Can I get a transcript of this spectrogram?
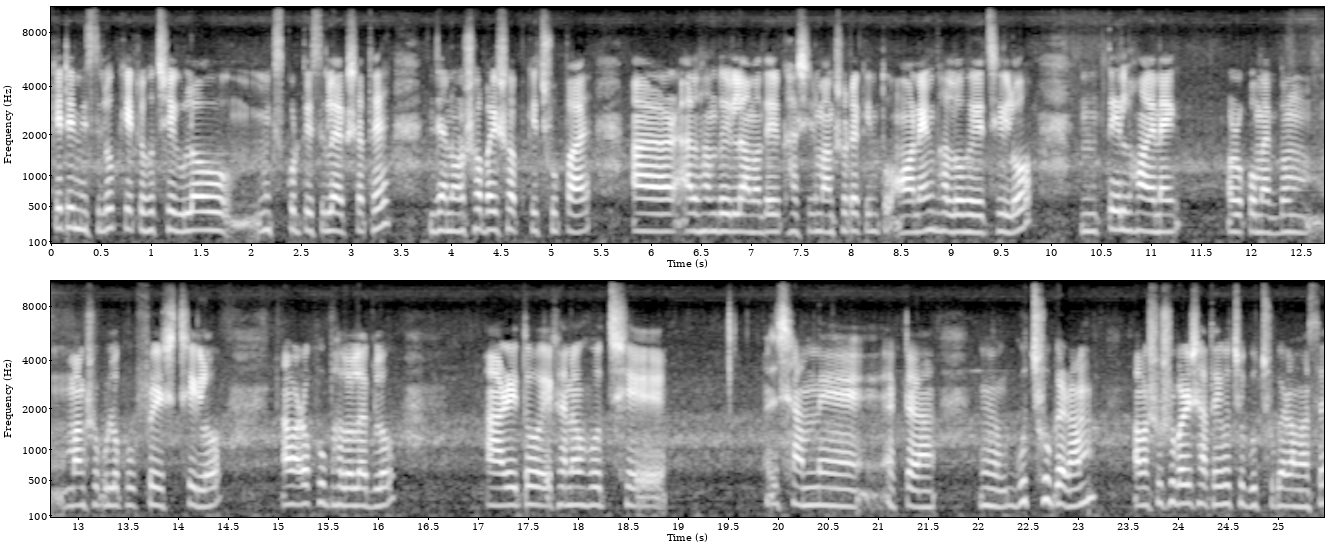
কেটে নিছিল। কেটে হচ্ছে এগুলোও মিক্স করতেছিল একসাথে, যেন সবাই সব কিছু পায়। আর আলহামদুলিল্লাহ আমাদের খাসির মাংসটা কিন্তু অনেক ভালো হয়েছিল। তেল হয় নাই, ওরকম একদম মাংসগুলো খুব ফ্রেশ ছিল। আমারও খুব ভালো লাগল। আর এই তো এখানে হচ্ছে সামনে একটা উম, গুচ্ছু গ্রাম আমার শ্বশুরবাড়ির সাথেই হচ্ছে গুচ্ছু গ্রাম আছে।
